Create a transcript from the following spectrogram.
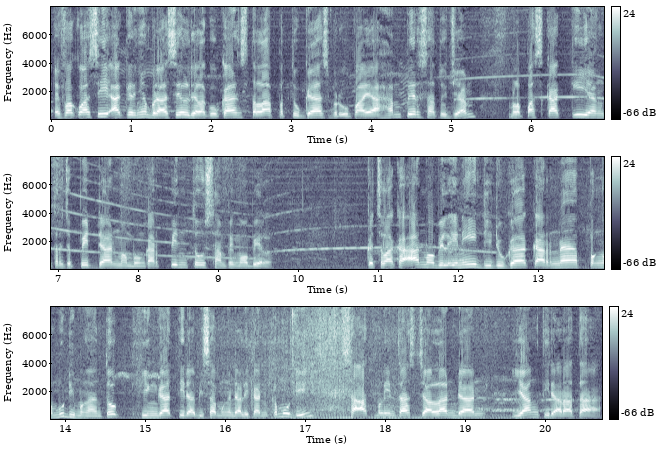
Evakuasi akhirnya berhasil dilakukan setelah petugas berupaya hampir satu jam melepas kaki yang terjepit dan membongkar pintu samping mobil. Kecelakaan mobil ini diduga karena pengemudi mengantuk hingga tidak bisa mengendalikan kemudi saat melintas jalan dan yang tidak rata,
